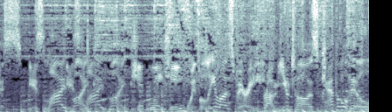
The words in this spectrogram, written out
This is Live Mic. Live Mic. Check one, two. With Lee Lonsberry. From Utah's Capitol Hill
